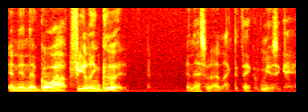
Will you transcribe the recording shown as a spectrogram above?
and then they'll go out feeling good. And that's what I'd like to think of music as.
